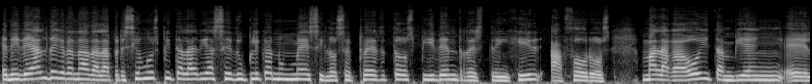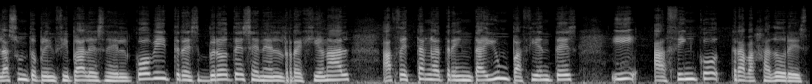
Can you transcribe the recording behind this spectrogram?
En Ideal de Granada, la presión hospitalaria se duplica en un mes y los expertos piden restringir aforos. Málaga hoy también eh, el asunto principal es el COVID. Tres brotes en el regional afectan a 31 pacientes y a 5 trabajadores.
